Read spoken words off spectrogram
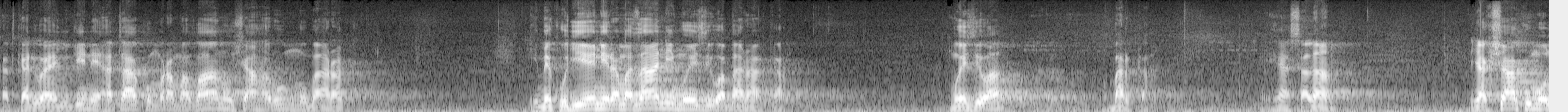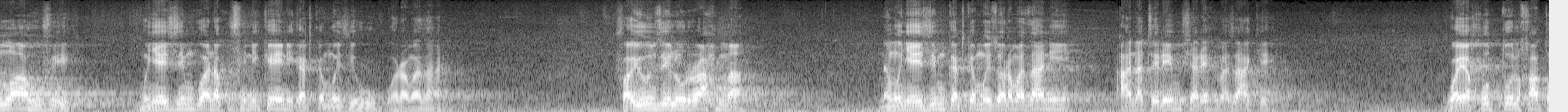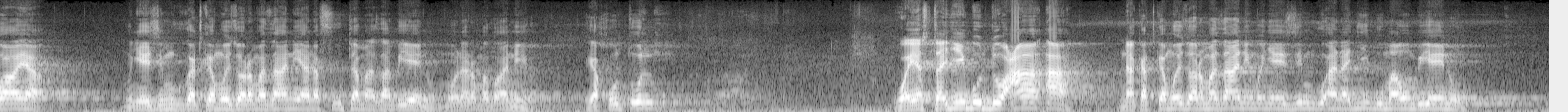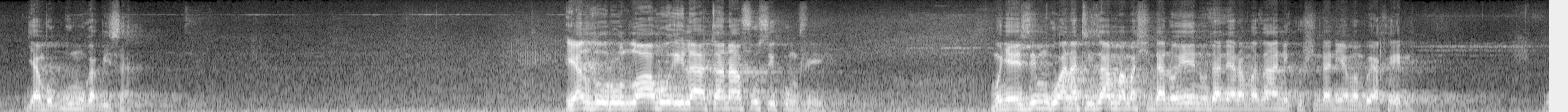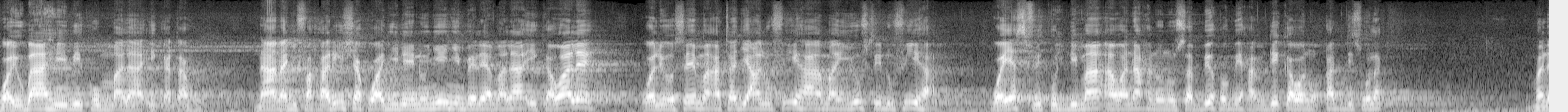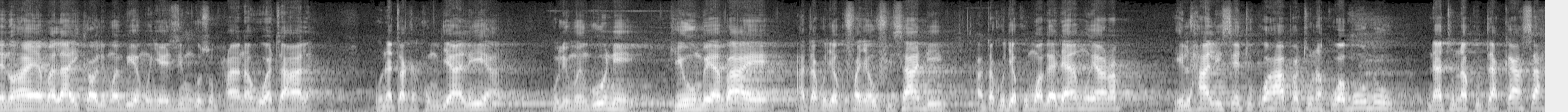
Katika riwaya nyingine, atakum ramadhanu shahru mubarak, imekujieni Ramadhani mwezi wa baraka, mwezi wa baraka. Ya salam. Yakshakumullahu fi, Mwenyezi Mungu anakufinikeni katika mwezi huu wa Ramadhani. Fayunzilu rahma, na Mwenyezi Mungu katika mwezi wa Ramadhani anateremsha rehma zake. Wayakhutu lkhataya, Mwenyezi Mungu katika mwezi wa Ramadhani anafuta madhambi yenu. Umeona Ramadhani hiyo, yakhutu wayastajibu duaa na katika mwezi wa Ramadhani Mwenyezi Mungu anajibu maombi yenu, jambo gumu kabisa. Yandhuru llahu ila tanafusikum fi, Mwenyezi Mungu anatizama mashindano yenu ndani ya Ramadhani, kushindania mambo ya kheri. Wayubahi bikum malaikatahu, na anajifaharisha kwa ajili yenu nyinyi mbele ya malaika wale waliosema atajalu fiha man yufsidu fiha wayasfiku dimaa wa nahnu nusabihu bihamdika wa nuqaddisu lak. Maneno haya malaika walimwambia Mwenyezi Mungu Subhanahu wa Ta'ala, unataka kumjalia ulimwenguni kiumbe ambaye atakuja kufanya ufisadi, atakuja kumwaga damu ya Rab, ilhali se tuko hapa tunakuabudu na tunakutakasa,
